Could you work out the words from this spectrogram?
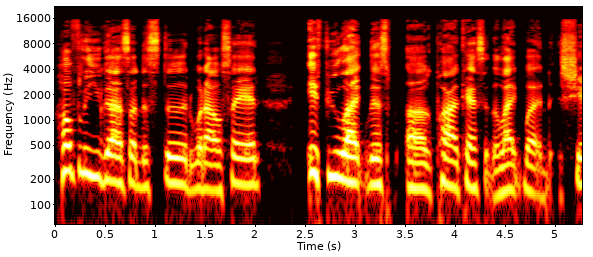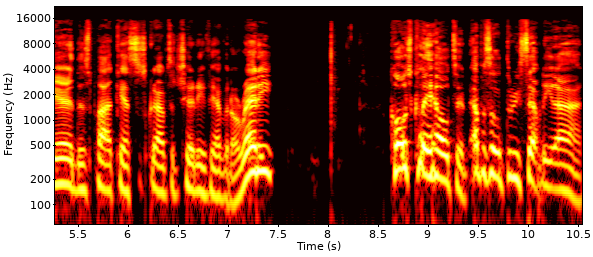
hopefully you guys understood what I was saying. If you like this uh, podcast, hit the like button, share this podcast, subscribe to the channel if you haven't already. Coach Clay Helton, episode 379.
